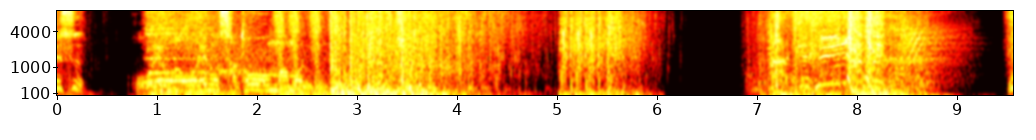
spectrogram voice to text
俺は俺の里を守る。爆風ランプ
